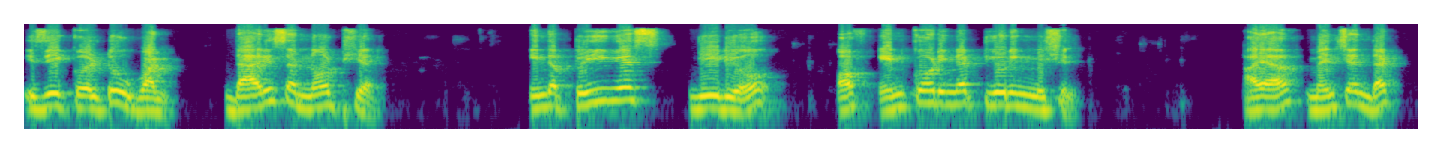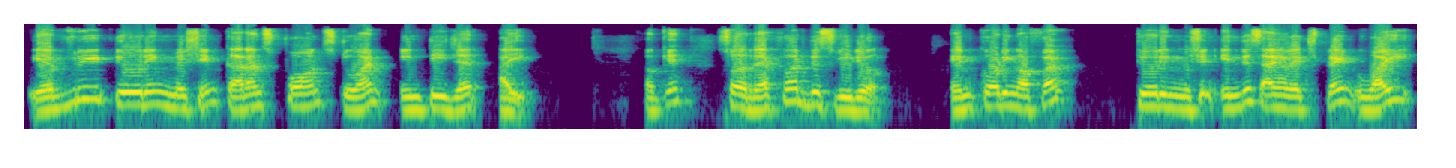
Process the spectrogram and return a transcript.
is equal to 1 there is a note here. In the previous video of encoding a turing machine i have mentioned that every turing machine corresponds to an integer i. Okay so refer this video encoding of a turing machine. In this i have explained why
